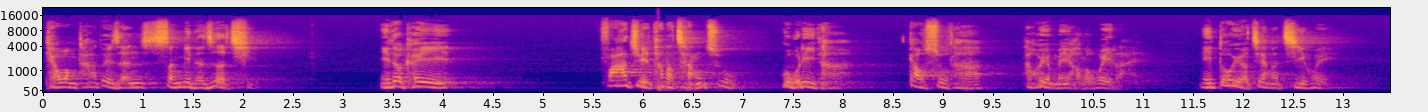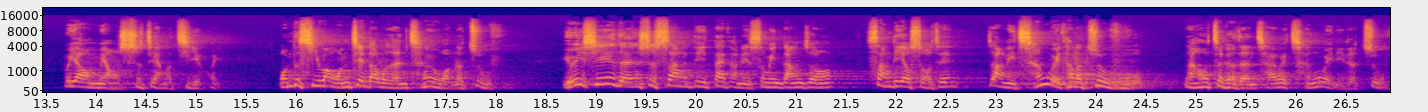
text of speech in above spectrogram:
眺望他对人生命的热情。你都可以发掘他的长处，鼓励他，告诉他他会有美好的未来。你都有这样的机会，不要藐视这样的机会。我们都希望我们见到的人成为我们的祝福。有一些人是上帝带到你生命当中，上帝要首先让你成为他的祝福，然后这个人才会成为你的祝福。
